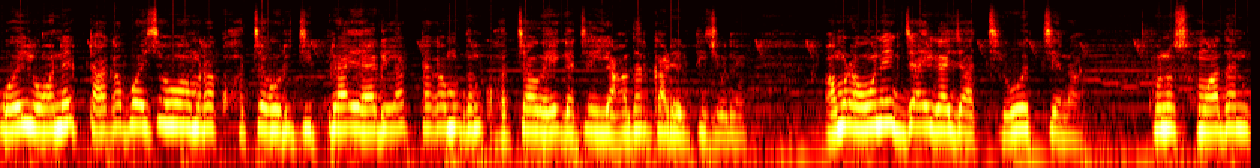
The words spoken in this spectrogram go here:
ওই অনেক টাকা পয়সাও আমরা খরচা করেছি প্রায় এক লাখ টাকা মতন খরচা হয়ে গেছে এই আধার কার্ডের পিছনে। আমরা অনেক জায়গায় যাচ্ছি হচ্ছে না। কোনো সমাধান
